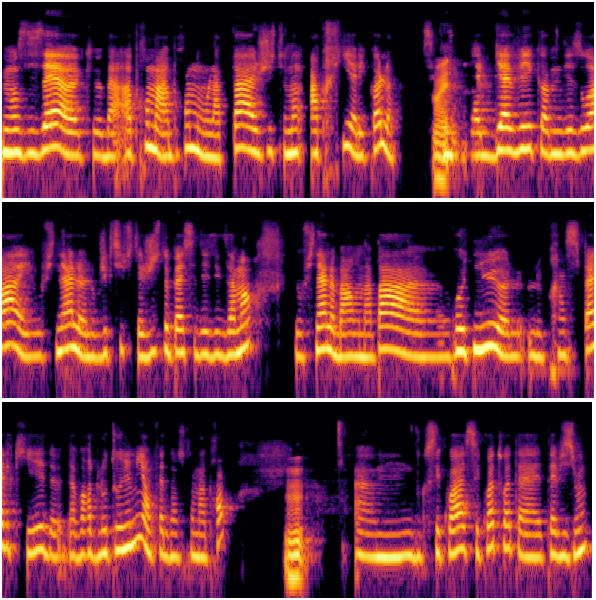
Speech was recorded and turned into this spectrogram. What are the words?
mais on se disait euh, que bah, apprendre à apprendre, on ne l'a pas justement appris à l'école. On a gavé comme des oies et au final, l'objectif, c'était juste de passer des examens. Et au final, bah, on n'a pas euh, retenu le, principal qui est d'avoir de, l'autonomie en fait dans ce qu'on apprend. Mm. donc, c'est quoi, toi ta, ta vision?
